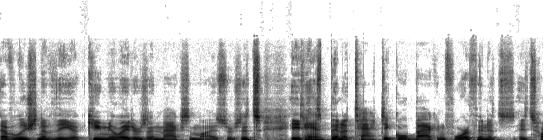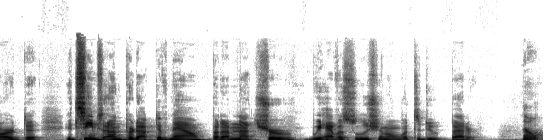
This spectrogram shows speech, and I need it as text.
evolution of the accumulators and maximizers, it's it has been a tactical back and forth, and it's it's hard to. It seems unproductive now, but I'm not sure we have a solution on what to do better. No,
